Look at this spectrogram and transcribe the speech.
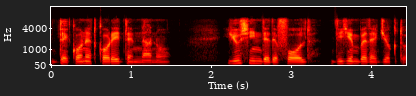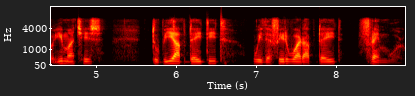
the Connect Core 8M Nano using the default Digi Embedded Yocto images to be updated with the firmware update framework.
